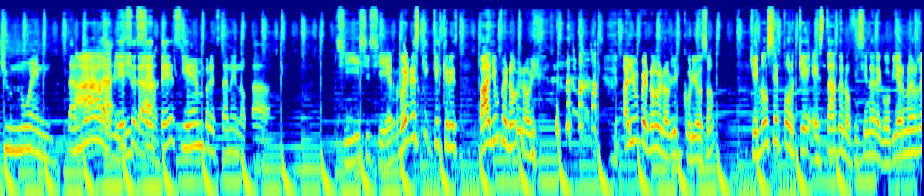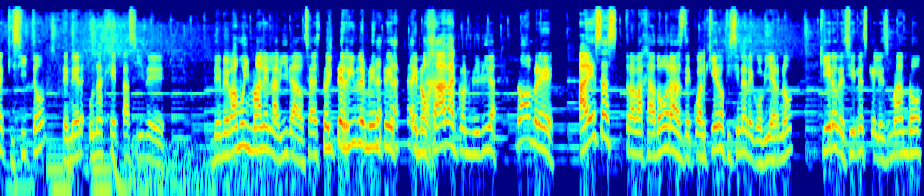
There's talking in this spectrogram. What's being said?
Yunuen. También Ah, en la amiguita. SCT siempre están enojadas. Sí, sí, cierto. Bueno, es que, ¿qué crees? Hay un fenómeno bien. hay un fenómeno bien curioso que no sé por qué estando en oficina de gobierno es requisito tener una jeta así de, de me va muy mal en la vida. O sea, estoy terriblemente enojada con mi vida. No, hombre, a esas trabajadoras de cualquier oficina de gobierno, quiero decirles que les mando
